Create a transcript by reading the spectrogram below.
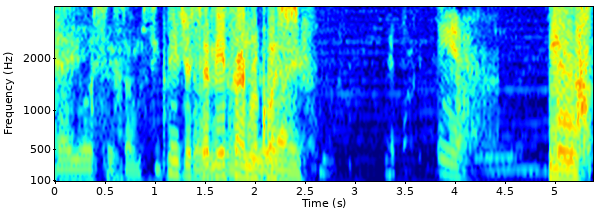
Meliodas um secret. They just sent me a friend request. life. Yeah. Move.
